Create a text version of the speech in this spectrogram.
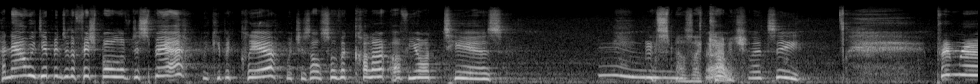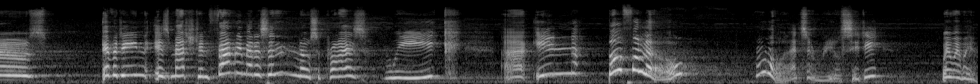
And now we dip into the fishbowl of despair. We keep it clear, which is also the color of your tears. It smells like Oh, cabbage. let's see. Primrose. Everdeen is matched in family medicine, no surprise. week Uh, in Buffalo. Oh, that's a real city. Wait, wait, wait.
